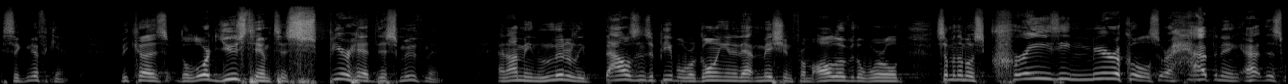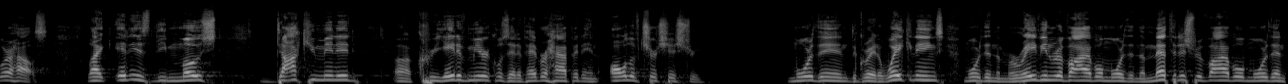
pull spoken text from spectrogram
significant? Because the Lord used him to spearhead this movement. And I mean, literally, thousands of people were going into that mission from all over the world. Some of the most crazy miracles are happening at this warehouse. Like, it is the most documented uh, creative miracles that have ever happened in all of church history more than the Great Awakenings, more than the Moravian revival, more than the Methodist revival, more than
